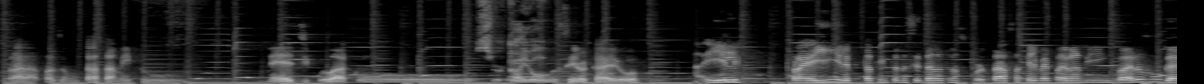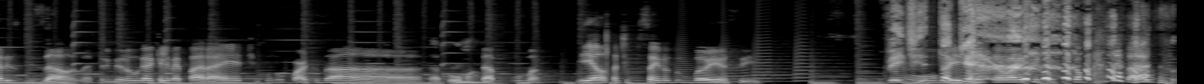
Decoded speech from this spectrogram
para fazer um tratamento médico lá com o Sr. Kaiô. O Sr. Kaiô. Aí ele pra ir, ele tá tentando se teletransportar, só que ele vai parando em vários lugares bizarros, né? Primeiro lugar que ele vai parar é tipo no quarto da da Puma. Da Puma. E ela tá tipo saindo do banho assim. Vegeta, Vegeta que... é a hora que você fica putaço,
